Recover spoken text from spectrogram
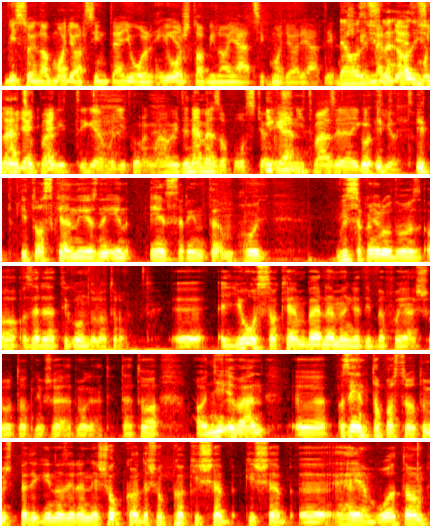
viszonylag magyar szinten jól, Igen. jól stabilan játszik magyar játékosként. De az is, Mert le, az is mondja, látszott egy, már egy, itt, igen, hogy itt meg már, hogy nem ez a posztja, Igen. és itt már azért elég Itt, kijött. itt, itt azt kell nézni, én, én szerintem, hogy visszakanyarodva az, az eredeti gondolatra. Egy jó szakember nem engedi befolyásoltatni saját magát. Tehát a, a nyilván az én tapasztalatom is pedig én azért ennél sokkal, de sokkal kisebb, kisebb helyen voltam.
